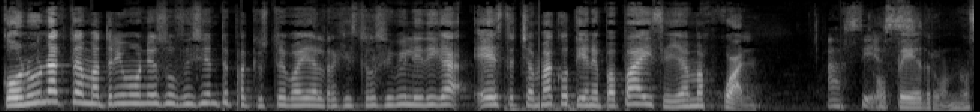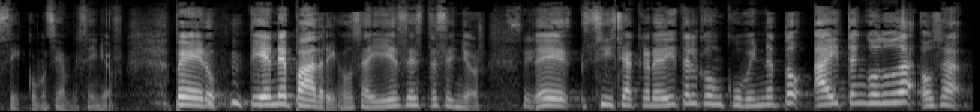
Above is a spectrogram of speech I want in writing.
con un acta de matrimonio suficiente para que usted vaya al registro civil y diga, este chamaco tiene papá y se llama Juan. Así O es. Pedro, no sé cómo se llama el señor. Pero tiene padre, o sea, y es este señor. Sí. Eh, si se acredita el concubinato, ahí tengo duda, o sea,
